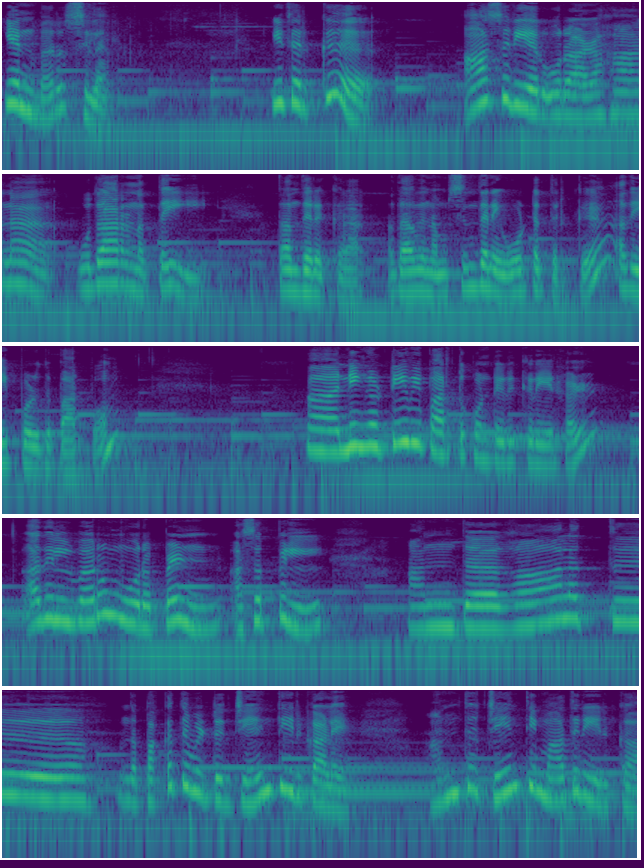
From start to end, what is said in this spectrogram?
என்பர் சிலர். இதற்கு ஆசிரியர் ஒரு அழகான உதாரணத்தை தந்திருக்கிறார். அதாவது நம் சிந்தனை ஓட்டத்திற்கு அதை இப்பொழுது பார்ப்போம். நீங்கள் டிவி பார்த்து கொண்டிருக்கிறீர்கள். அதில் வரும் ஒரு பெண் அசப்பில் அந்த காலத்து அந்த பக்கத்து வீட்டு ஜெயந்தி இருக்காளே அந்த ஜெயந்தி மாதிரி இருக்கா?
